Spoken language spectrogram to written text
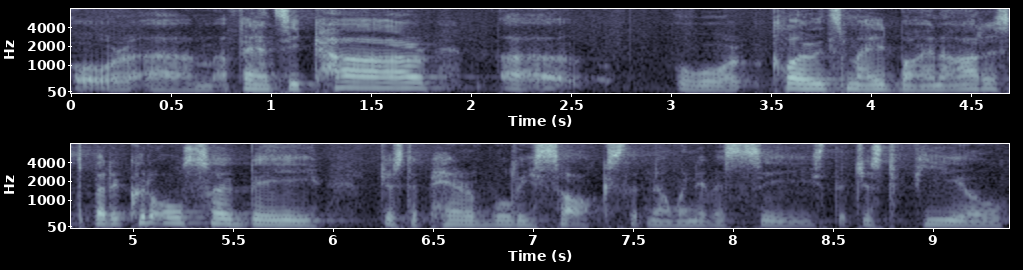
or um, a fancy car, uh, or clothes made by an artist, but it could also be just a pair of woolly socks that no one ever sees, that just feel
